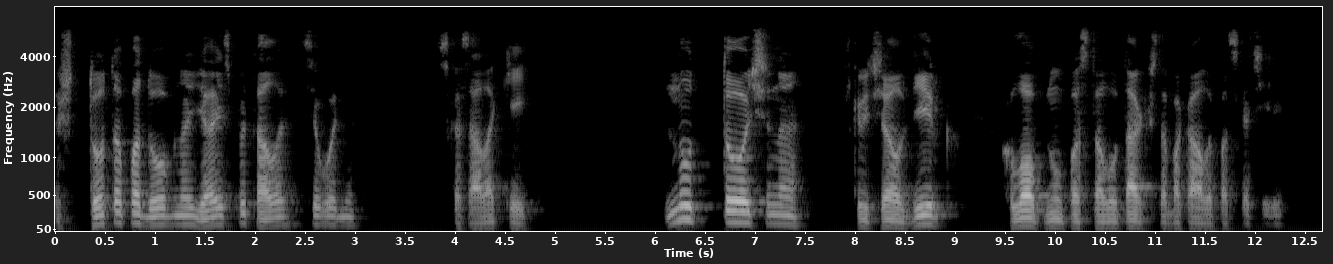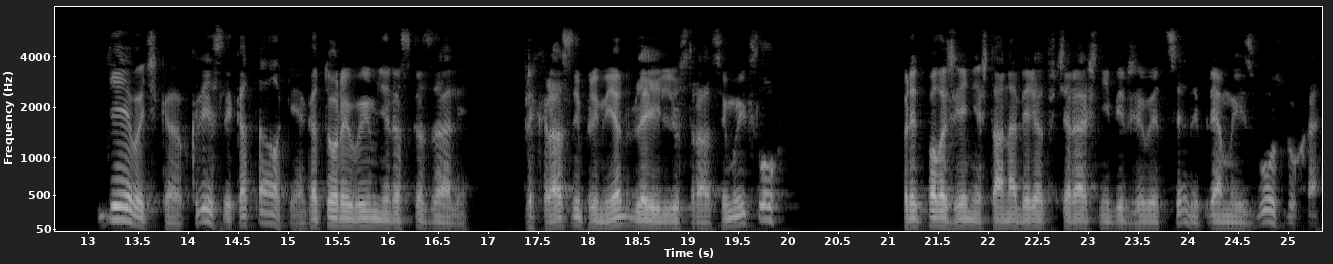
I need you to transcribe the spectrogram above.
Что-то подобное я испытала сегодня сказала Кейт. Ну точно, скричал Дирк, хлопнул по столу так, что бокалы подскочили. Девочка в кресле каталки, о которой вы мне рассказали. Прекрасный пример для иллюстрации моих слов. Предположение, что она берет вчерашние биржевые цены прямо из воздуха,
